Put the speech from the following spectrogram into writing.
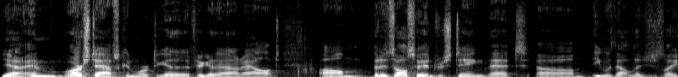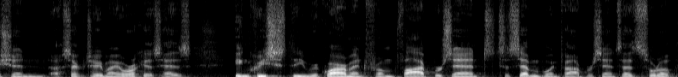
Yeah, and our staffs can work together to figure that out. Um, but it's also interesting that um, even without legislation, uh, Secretary Mayorkas has increased the requirement from 5% to 7.5%. So that's sort of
